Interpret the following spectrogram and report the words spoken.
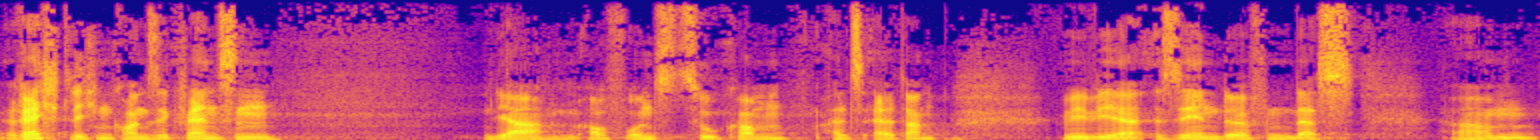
rechtlichen Konsequenzen ja, auf uns zukommen als Eltern, wie wir sehen dürfen, dass ähm,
